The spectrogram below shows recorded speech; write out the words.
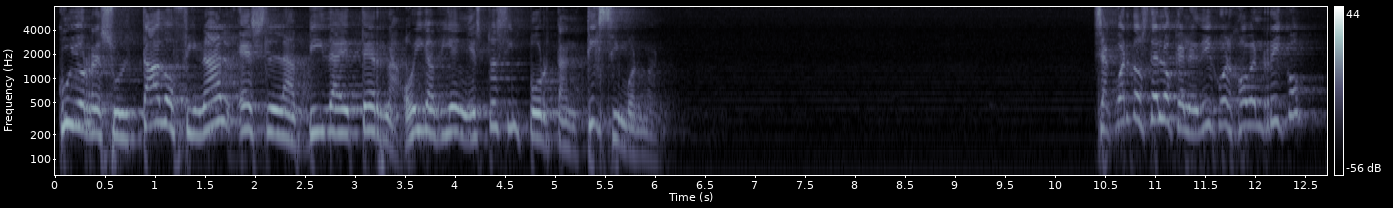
cuyo resultado final es la vida eterna. Oiga bien, esto es importantísimo, hermano. ¿Se acuerda usted lo que le dijo el joven rico?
